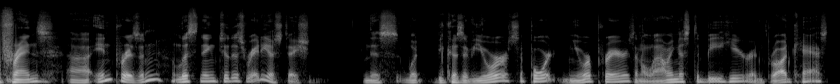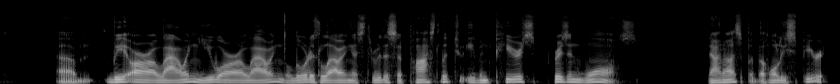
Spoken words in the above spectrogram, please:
friends uh, in prison listening to this radio station. And this what because of your support and your prayers and allowing us to be here and broadcast um, we are allowing, you are allowing, the Lord is allowing us through this apostolate to even pierce prison walls. Not us, but the Holy Spirit.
